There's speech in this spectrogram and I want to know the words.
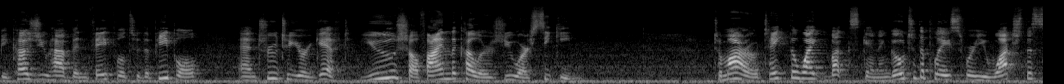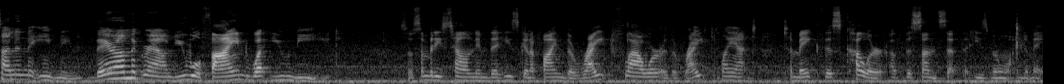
Because you have been faithful to the people and true to your gift, you shall find the colors you are seeking. Tomorrow, take the white buckskin and go to the place where you watch the sun in the evening. There on the ground, you will find what you need. So somebody's telling him that he's going to find the right flower or the right plant to make this color of the sunset that he's been wanting to make.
